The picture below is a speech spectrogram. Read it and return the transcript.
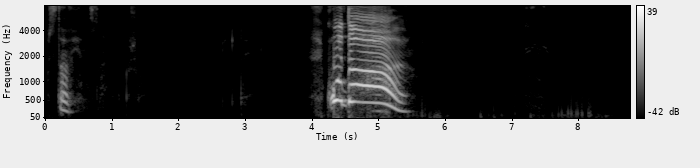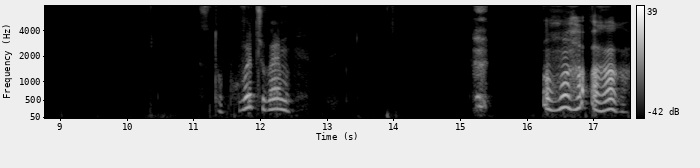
Постав, я не знаю, так що. Куда? Стоп, говорить, що гарно. Ага, ага, ага.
